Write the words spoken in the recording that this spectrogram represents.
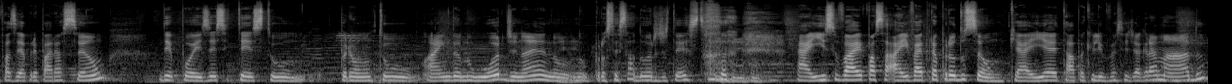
fazer a preparação. Depois, esse texto pronto ainda no Word, né, no, uhum. no processador de texto. aí isso vai passar, aí vai para a produção, que aí é a etapa que o livro vai ser diagramado,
